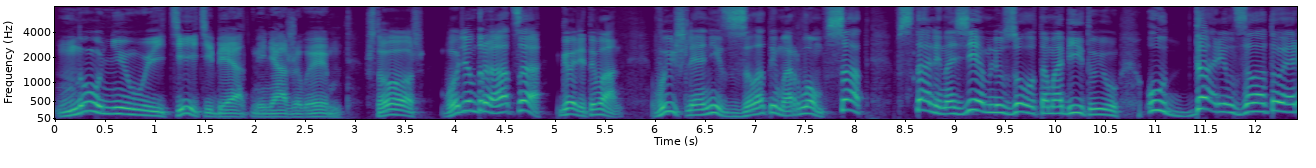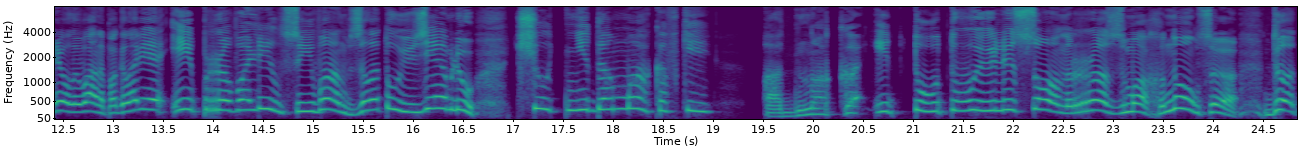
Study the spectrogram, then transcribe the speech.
ну не уйти тебе от меня живым. Что ж, будем драться», — говорит Иван. Вышли они с золотым орлом в сад, встали на землю золотом обитую, ударил золотой орел Ивана по голове, и провалился Иван в золотую землю чуть не до маковки. Однако и тут вылез он, размахнулся, да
